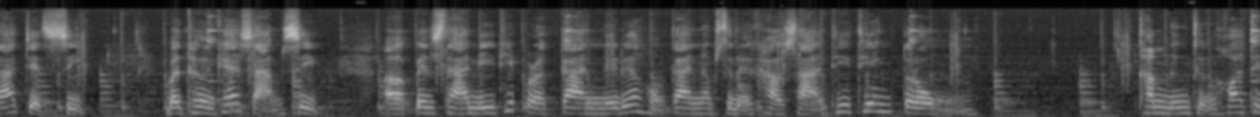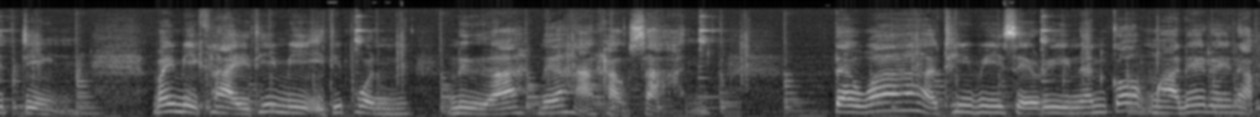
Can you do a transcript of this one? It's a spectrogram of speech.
ระ 70 บันเทิงแค่ 30เอ่อเป็นสถานีที่ประกันในเรื่องของการนำเสนอข่าวสารที่เที่ยงตรง คำนึงถึงข้อเท็จจริง ไม่มีใครที่มีอิทธิพลเหนือเนื้อหาข่าวสาร แต่ว่าทีวีเสรีนั้นก็มาได้ระดับ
